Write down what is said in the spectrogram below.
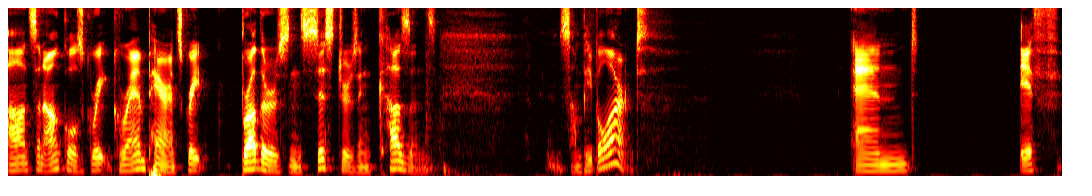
aunts and uncles, great grandparents, great brothers and sisters and cousins. And some people aren't. And if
